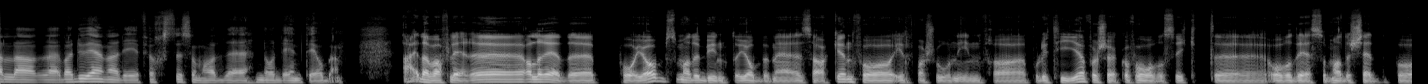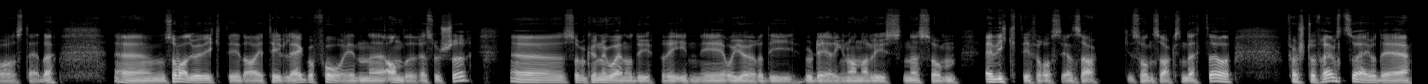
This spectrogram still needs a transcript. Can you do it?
eller var du en av de første som hadde nådd inn til jobben? Nei, det var flere allerede på jobb, som hadde begynt å jobbe med saken, få informasjon inn fra politiet, forsøke å få oversikt eh, over det som hadde skjedd på stedet. Eh, så var det jo viktig da i tillegg å få inn eh, andre ressurser som kunne gå enda dypere inn i å gjøre de vurderingene og analysene som er viktige for oss i en sak, sånn sak som dette. Og først og fremst så er jo det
